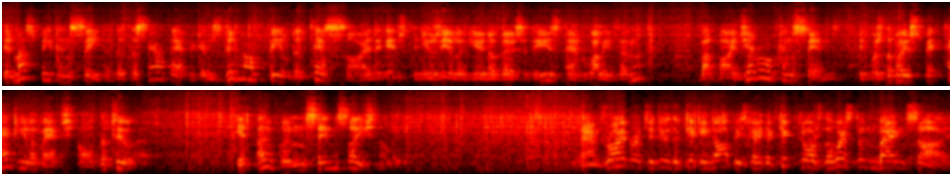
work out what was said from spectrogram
It must be conceded that the South Africans did not field a test side against the New Zealand universities at Wellington, but by general consent, it was the most spectacular match of the tour. It opened sensationally. And Dryburgh to do the kicking off. He's going to kick towards the western bank side.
